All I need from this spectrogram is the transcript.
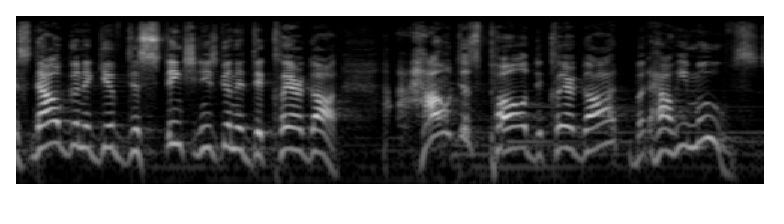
is now going to give distinction. He's going to declare God. How does Paul declare God? But how he moves.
